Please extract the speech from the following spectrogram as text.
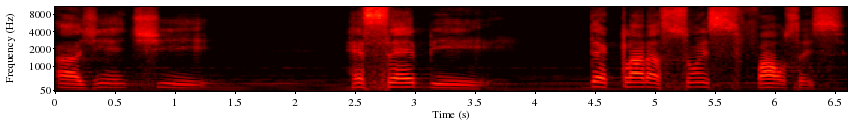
a gente recebe declarações falsas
